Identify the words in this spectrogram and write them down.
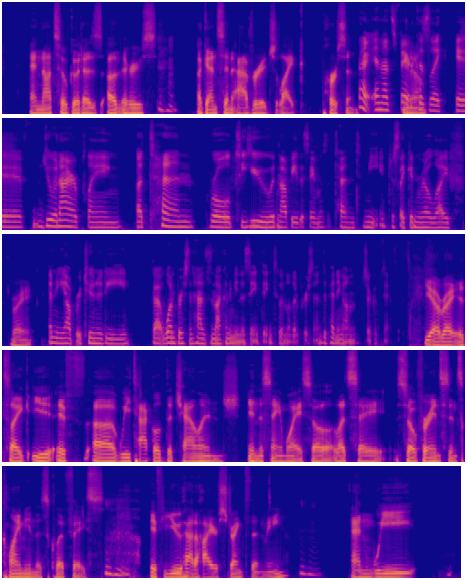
and not so good as others Mhm. against an average like person. Right, and that's fair know? because like if you and I are playing a ten roll to you would not be the same as a ten to me. Just like in real life, Right. any opportunity that one person has is not going to mean the same thing to another person, depending on circumstances. Yeah, right. It's like if uh, we tackled the challenge in the same way. So let's say, so for instance, climbing this cliff face. Mm-hmm. If you had a higher strength than me, Mm-hmm. and we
